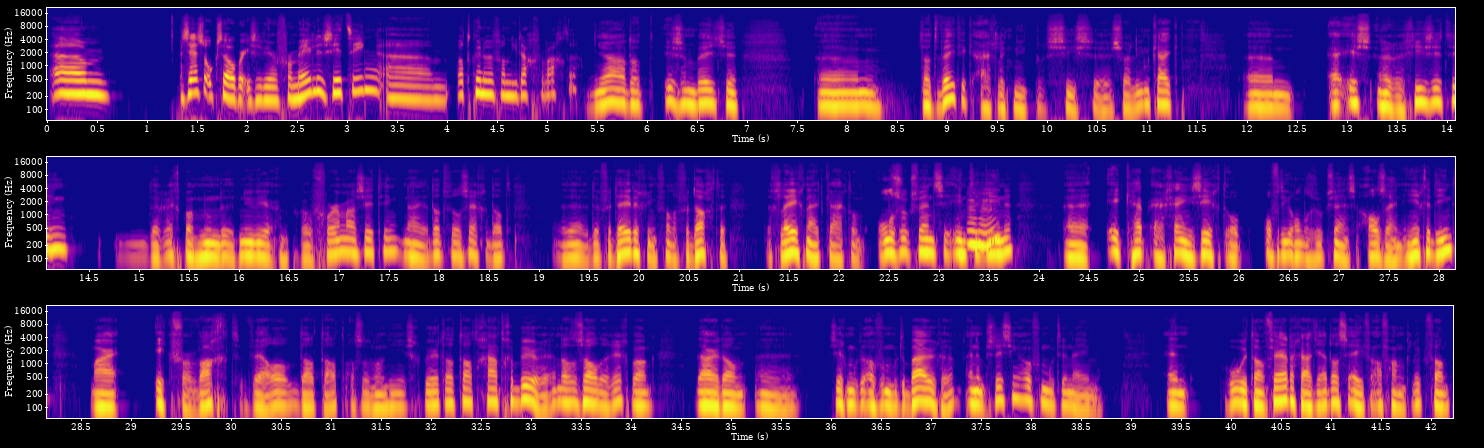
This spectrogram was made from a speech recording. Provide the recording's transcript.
Ehm 6 oktober is er weer een formele zitting. Ehm, wat kunnen we van die dag verwachten? Ja, dat is een beetje. ehm, dat weet ik eigenlijk niet precies, eh Charlene. Kijk, ehm, er is een regiezitting. De rechtbank noemde het nu weer een proforma zitting. Nou ja, dat wil zeggen dat eh, de verdediging van de verdachte de gelegenheid krijgt om onderzoekswensen in te Mhm. dienen. Eh, ik heb er geen zicht op of die onderzoekswensen al zijn ingediend. Maar ik verwacht wel dat dat, als het nog niet is gebeurd, dat dat gaat gebeuren. En dan zal de rechtbank daar dan eh, zich moet, over moeten buigen en een beslissing over moeten nemen. En hoe het dan verder gaat, ja, dat is even afhankelijk van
